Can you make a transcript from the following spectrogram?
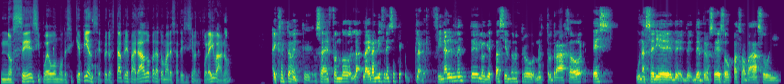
No sé si podemos decir que piense, pero está preparado para tomar esas decisiones. Por ahí va, ¿no? Exactamente. O sea, en el fondo, la, gran diferencia es que, claro, finalmente lo que está haciendo nuestro, nuestro trabajador es una serie de, de procesos paso a paso y,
